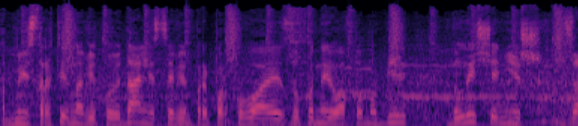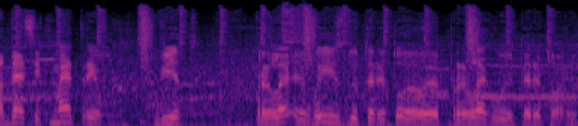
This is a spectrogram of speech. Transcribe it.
адміністративна відповідальність це він припаркував, зупинив автомобіль ближче ніж за 10 метрів від виїзду прилеглої території.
